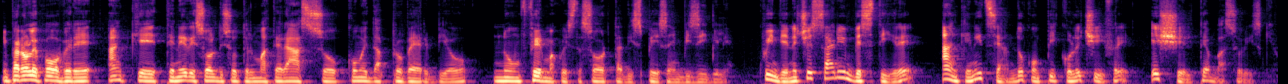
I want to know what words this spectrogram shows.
In parole povere, anche tenere i soldi sotto il materasso come da proverbio non ferma questa sorta di spesa invisibile. Quindi è necessario investire anche iniziando con piccole cifre e scelte a basso rischio.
